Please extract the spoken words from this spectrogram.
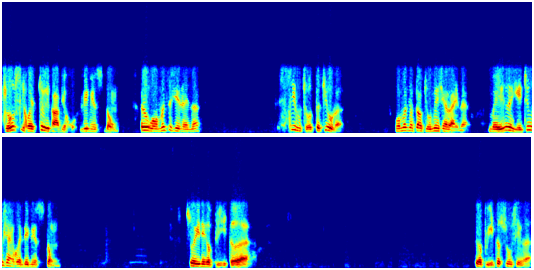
主是一块最大的活 living stone，而我们这些人呢，信主得救了，我们就到主面前来呢。每一个人也就像一块 living stone，所以那个彼得啊，这个彼得书信啊，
